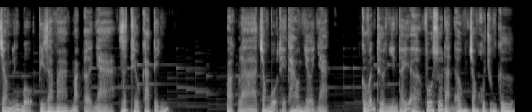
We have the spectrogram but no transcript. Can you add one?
Trong những bộ pyjama mặc ở nhà rất thiếu cá tính. Hoặc là trong bộ thể thao nhờ nhạt, cô vẫn thường nhìn thấy ở vô số đàn ông trong khu chung cư.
